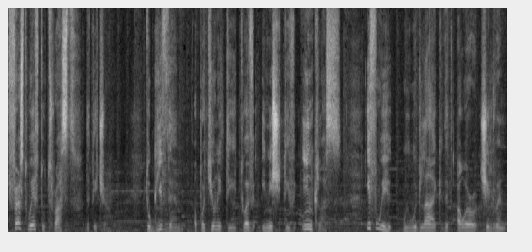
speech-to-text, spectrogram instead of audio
First, we have to trust the teacher to give them opportunity to have initiative in class. If we, we would like that our children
